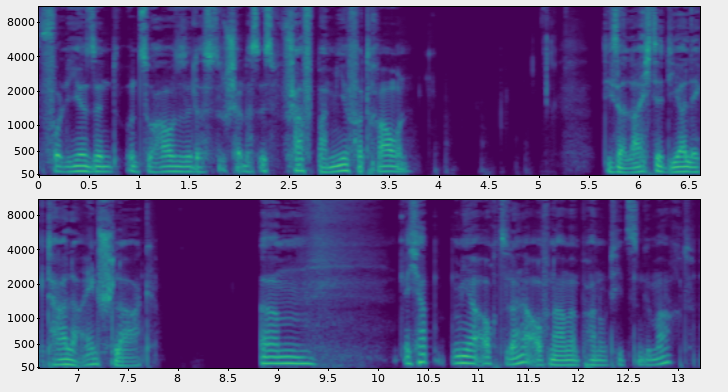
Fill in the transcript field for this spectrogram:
von hier sind und zu Hause, dass du, das ist, schafft bei mir Vertrauen dieser leichte dialektale Einschlag. Ähm, ich habe mir auch zu deiner Aufnahme ein paar Notizen gemacht.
